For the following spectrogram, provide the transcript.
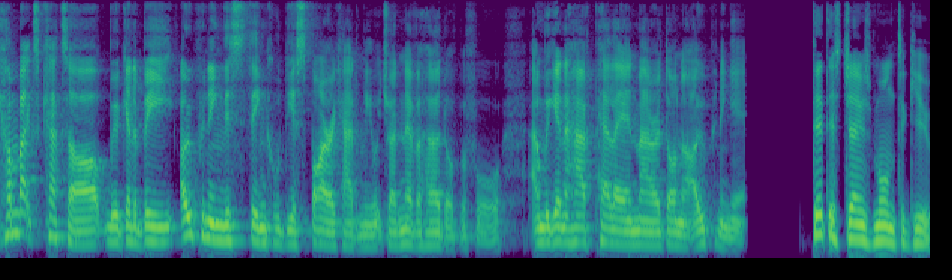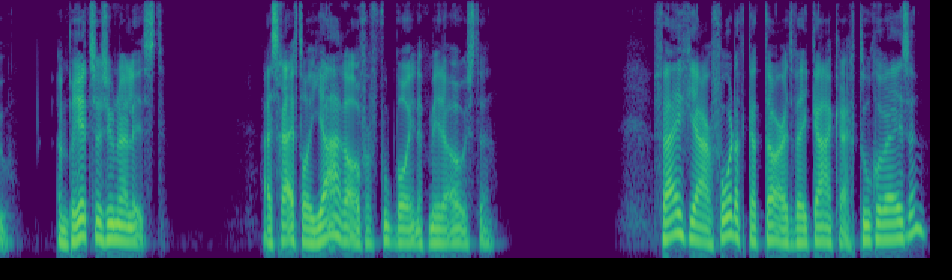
come back to Qatar, we're going to be opening this thing called the Aspire Academy, which I'd never heard of before, and we're going to have Pele and Maradona opening it. Dit is James Montague, een Britse journalist. Hij schrijft al jaren over voetbal in het Midden-Oosten. Vijf jaar voordat Qatar het WK krijgt toegewezen,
